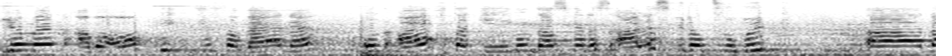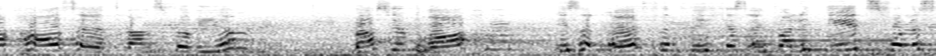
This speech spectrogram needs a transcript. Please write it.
Firmen, aber auch gegen die Vereine und auch dagegen, dass wir das alles wieder zurück äh, nach Hause transferieren. Was wir brauchen, ist ein öffentliches, ein qualitätsvolles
